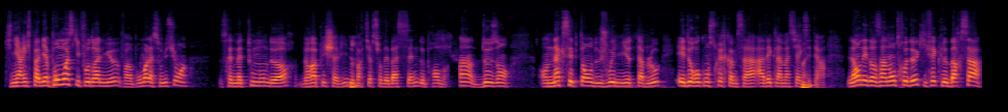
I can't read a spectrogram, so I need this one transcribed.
qui n'y arrive pas bien. Pour moi, ce qu'il faudrait le mieux, enfin, pour moi, la solution, hein, ce serait de mettre tout le monde dehors, de rappeler Xavi, de partir sur des basses scènes, de prendre un, deux ans en acceptant de jouer le milieu de tableau et de reconstruire comme ça avec la Masia, etc. Là, on est dans un entre-deux qui fait que le Barça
